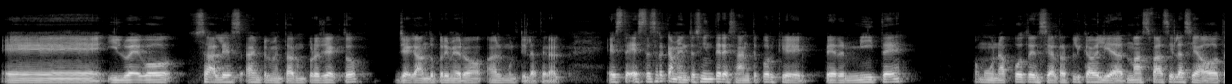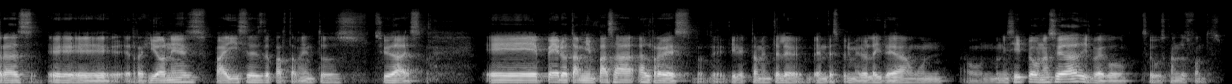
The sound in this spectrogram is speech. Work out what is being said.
Eh, y luego sales a implementar un proyecto llegando primero al multilateral. Este, este acercamiento es interesante porque permite como una potencial replicabilidad más fácil hacia otras eh, regiones, países, departamentos, ciudades. Eh, pero también pasa al revés, donde directamente le vendes primero la idea a un, a un municipio, a una ciudad y luego se buscan los fondos.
